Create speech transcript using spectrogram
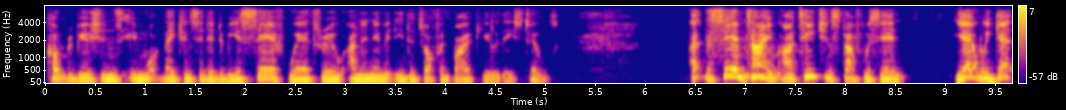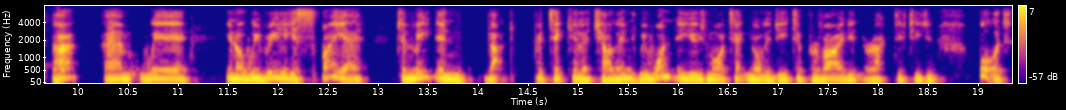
contributions in what they consider to be a safe way through anonymity that's offered by a few of these tools. At the same time, our teaching staff were saying, yeah, we get that. Um, we're, you know, we really aspire to meet in that particular challenge. We want to use more technology to provide interactive teaching, but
